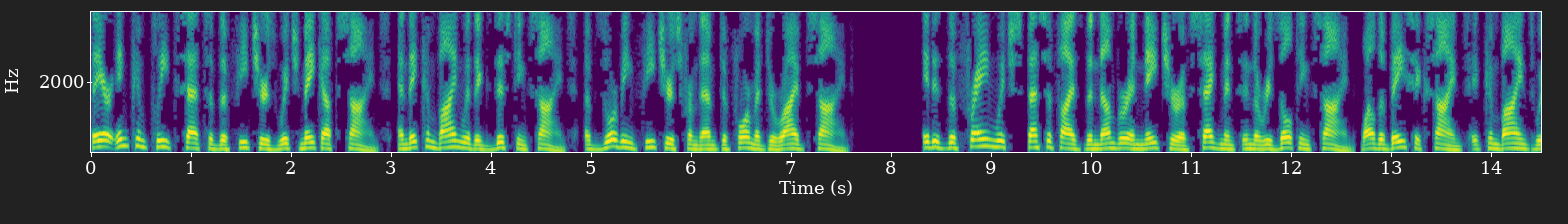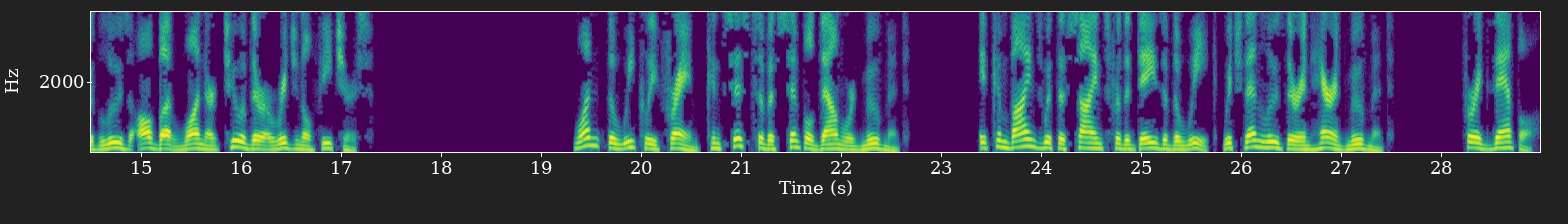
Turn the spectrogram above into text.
They are incomplete sets of the features which make up signs, and they combine with existing signs, absorbing features from them to form a derived sign. It is the frame which specifies the number and nature of segments in the resulting sign, while the basic signs it combines with lose all but one or two of their original features. 1. The weekly frame, consists of a simple downward movement. It combines with the signs for the days of the week, which then lose their inherent movement. For example,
